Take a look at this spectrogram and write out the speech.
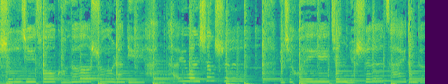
是时机错过了，倏然遗憾，太晚相识。有些回忆渐越时，才懂得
